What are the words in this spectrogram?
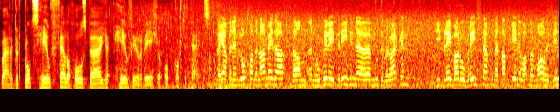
waren er plots heel felle hoosbuien, heel veel regen op korte tijd. Wij hebben in de loop van de namiddag dan een hoeveelheid regen uh, moeten verwerken die blijkbaar overeenstemt met datgene wat normaal gezien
